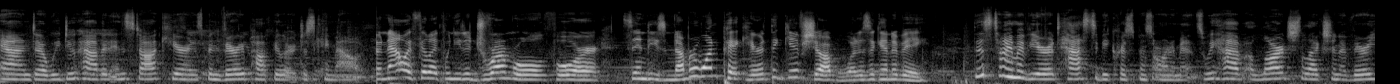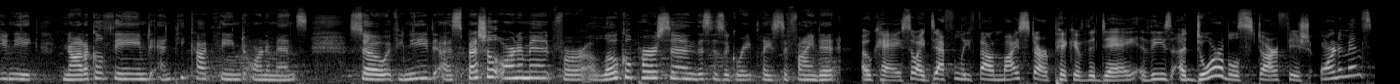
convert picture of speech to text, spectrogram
And uh, we do have it in stock here, and it's been very popular. It just came out. So now I feel like we need a drum roll for Cindy's number one pick here at the gift shop. What is it going to be? This time of year, it has to be Christmas ornaments. We have a large selection of very unique nautical themed and peacock themed ornaments. So if you need a special ornament for a local person, this is a great place to find it. Okay, so I definitely found my star pick of the day. These adorable starfish ornaments,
